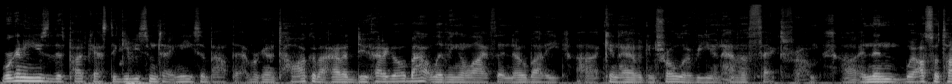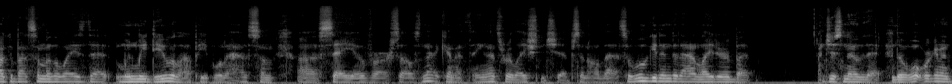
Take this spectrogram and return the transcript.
we're going to use this podcast to give you some techniques about that. We're going to talk about how to do how to go about living a life that nobody uh, can have control over you and have effect from. Uh, and then we also talk about some of the ways that when we do allow people to have some uh, say over ourselves and that of thing. That's relationships and all that. So we'll get into that later, but just know that the, what we're going to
